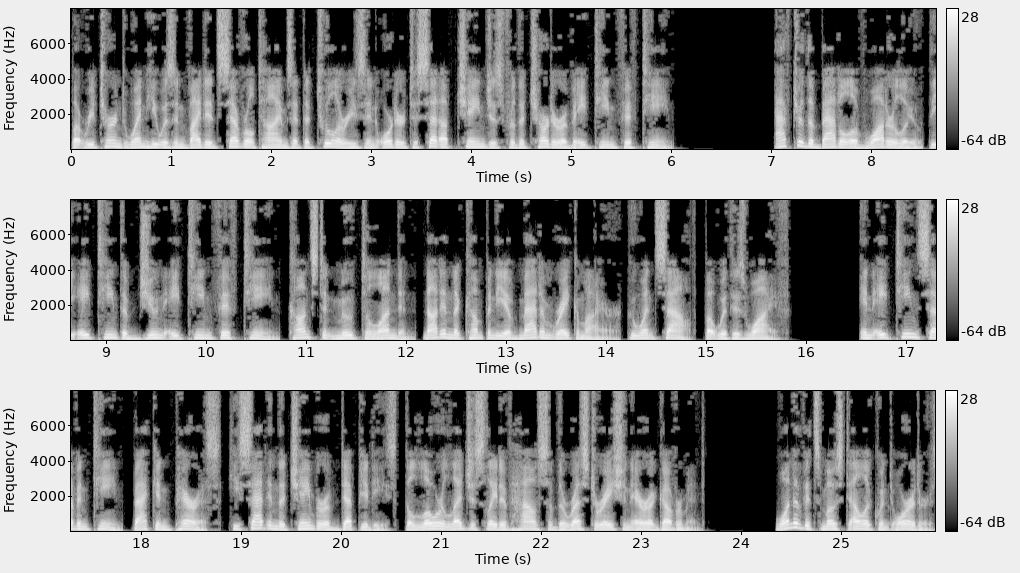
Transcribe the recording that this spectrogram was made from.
but returned when he was invited several times at the Tuileries in order to set up changes for the Charter of 1815. After the Battle of Waterloo the 18th of June 1815, Constant moved to London, not in the company of Madame Récamier, who went south, but with his wife. In 1817, back in Paris, he sat in the Chamber of Deputies, the lower legislative house of the Restoration-era government. One of its most eloquent orators,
